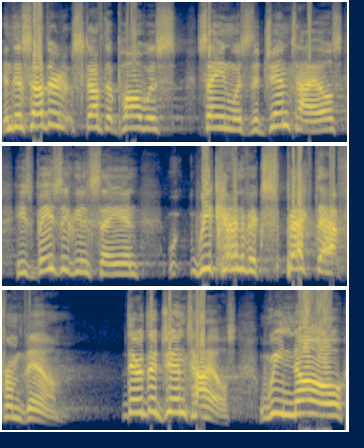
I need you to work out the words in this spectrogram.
And this other stuff that Paul was saying was the Gentiles, he's basically saying we kind of expect that from them. They're the Gentiles. We know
